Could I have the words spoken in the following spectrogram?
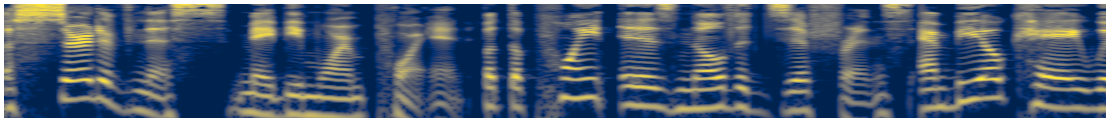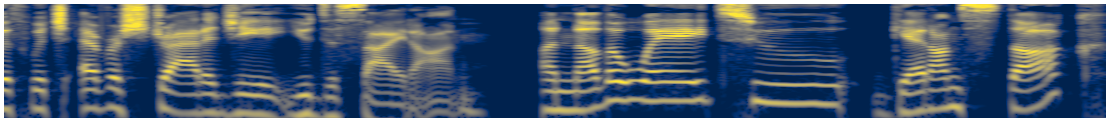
assertiveness may be more important. But the point is know the difference and be okay with whichever strategy you decide on. Another way to get unstuck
